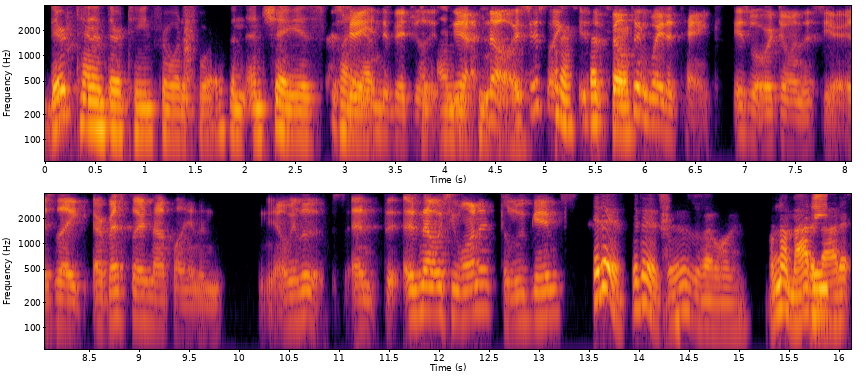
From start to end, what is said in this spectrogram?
They're 10 and 13 for what it's worth. And and Shai is Shai playing at- individually. Yeah, MVP no, it's just like Okay, it's a built-in way to tank is what we're doing this year. It's like our best player's not playing and you know we lose. And th- isn't that what you wanted to lose games? It is. It is. It is what I wanted. I'm not mad Hey, about it.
